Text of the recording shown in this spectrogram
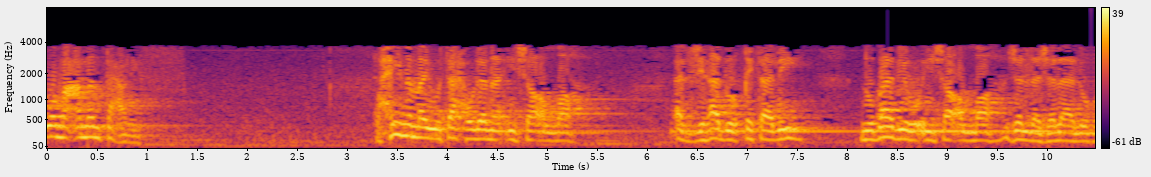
ومع من تعرف. وحينما يتاح لنا إن شاء الله الجهاد القتالي نبادر إن شاء الله جل جلاله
